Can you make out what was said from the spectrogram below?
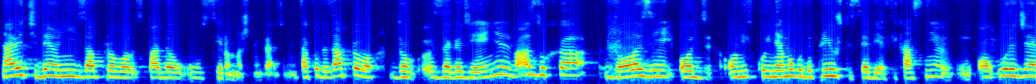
najveći deo njih zapravo spada u siromašne građane. Tako da zapravo do zagađenje vazduha dolazi od onih koji ne mogu da priušte sebi efikasnije uređaje.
